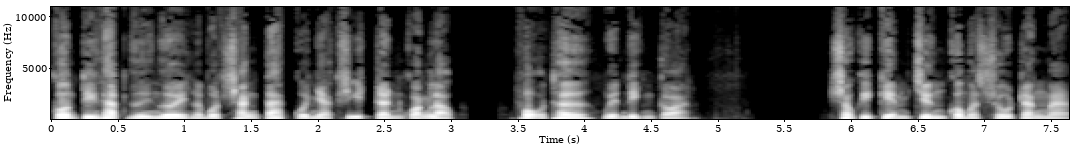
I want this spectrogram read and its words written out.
còn tiếng hát gửi người là một sáng tác của nhạc sĩ Trần Quang Lộc, phổ thơ Nguyễn Đình Toàn. Sau khi kiểm chứng qua một số trang mạng,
